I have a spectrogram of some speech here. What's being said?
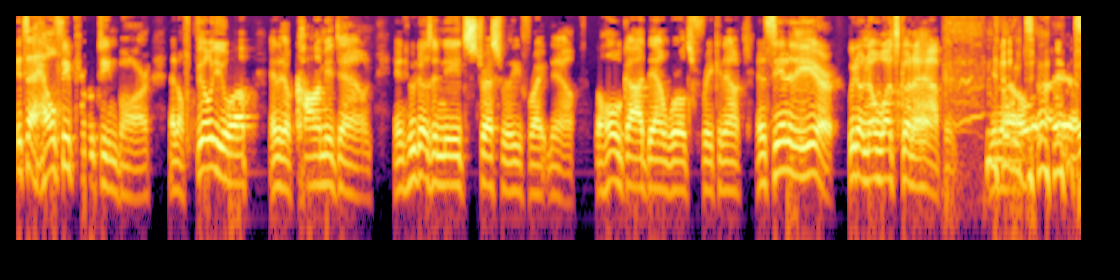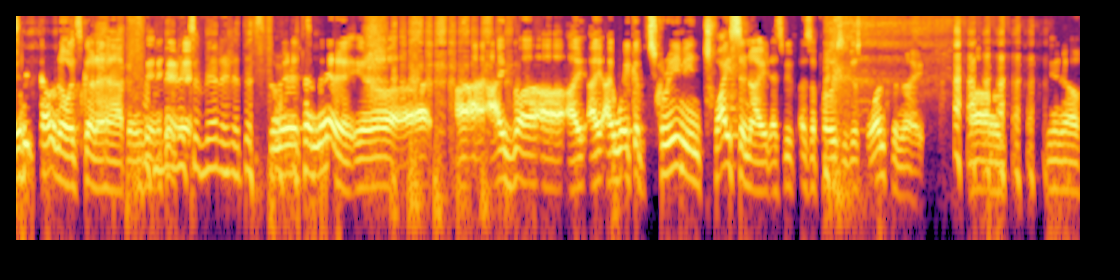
It's a healthy protein bar that'll fill you up and it'll calm you down. And who doesn't need stress relief right now? The whole goddamn world's freaking out. And it's the end of the year. We don't know what's going to happen. You No, know, we don't. We don't know what's going to happen. From minute to minute at this a minute to minute. You know, uh, I, I've uh, uh, I, I I wake up screaming twice a night as as opposed to just once a night. Um, you know,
